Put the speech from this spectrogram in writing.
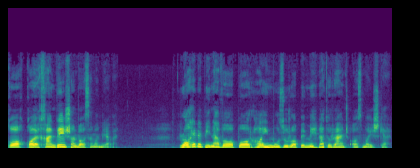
قاه قاه خندهشان به آسمان می‌رود. راهب بینوا بارها این موضوع را به مهنت و رنج آزمایش کرد.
